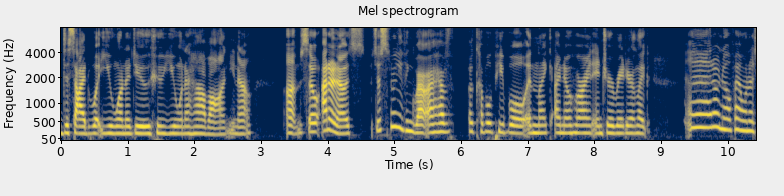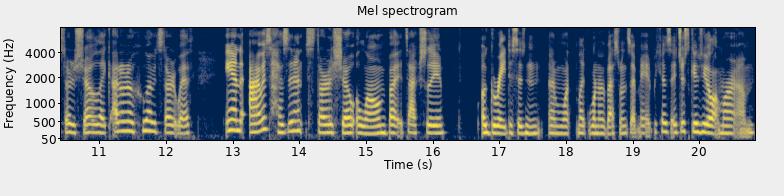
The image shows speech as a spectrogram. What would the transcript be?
decide what you want to do, who you want to have on, you know? Um, so I don't know. It's just something to think about. I have a couple people and like I know who are an intro radio and like, eh, I don't know if I want to start a show. Like, I don't know who I would start it with. And I was hesitant to start a show alone, but it's actually a great decision and one, like one of the best ones I've made because it just gives you a lot more um,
